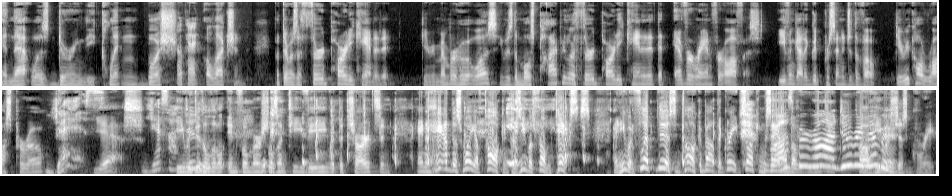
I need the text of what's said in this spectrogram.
and that was during the Clinton Bush okay. election. But there was a third party candidate. Do you remember who it was? He was the most popular third party candidate that ever ran for office. Even got a good percentage of the vote. Do you recall Ross Perot? Yes. Yes. Yes, I do. He would do the little infomercials on TV with the charts, and and he had this way of talking because he was from Texas, and he would flip this and talk about the great sucking sound Ross of. Perot, I do remember. Oh, he was just great.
